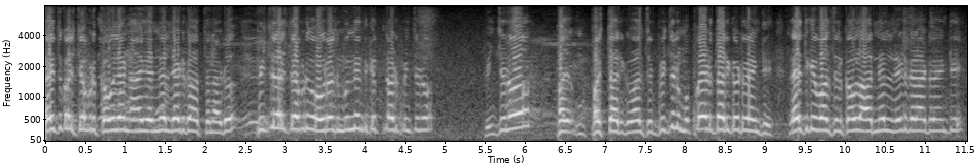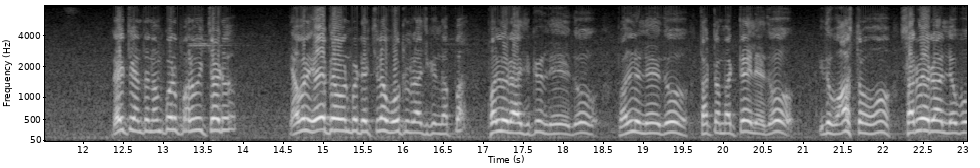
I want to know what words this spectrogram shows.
రైతుకు వచ్చేటప్పుడు కౌలేని ఐదు నెలలు లేటుగా వస్తున్నాడు. పింఛను వచ్చేటప్పుడు ఒక రోజు ముందెందుకు ఇస్తున్నాడు పింఛను? పింఛను? ఫస్ట్ తారీఖు ఇవ్వాల్సిన పింఛను ముప్పై ఏడు తారీఖు ఏంటి? రైతుకి ఇవ్వాల్సిన కౌలు ఆరు నెలలు లేటుగా రావడం ఏంటి? రైతు ఎంత నమ్ముకొని పొలం ఇచ్చాడు? ఎవరు ఏ గవర్నమెంట్ ఇచ్చినా ఓట్లు రాజకీయం తప్ప పళ్ళు రాజకీయం లేదు. పళ్ళు లేదు. తట్టమట్టే లేదు. ఇది వాస్తవం. సర్వేరాలు లేవు.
